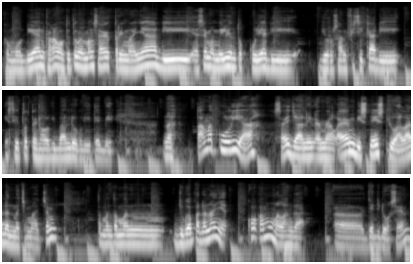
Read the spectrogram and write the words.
Kemudian karena waktu itu memang saya terimanya di saya memilih untuk kuliah di jurusan fisika di Institut Teknologi Bandung di ITB. Nah, tamat kuliah, saya jalanin MLM, bisnis, jualan dan macam-macam. Teman-teman juga pada nanya, kok kamu malah nggak uh, jadi dosen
